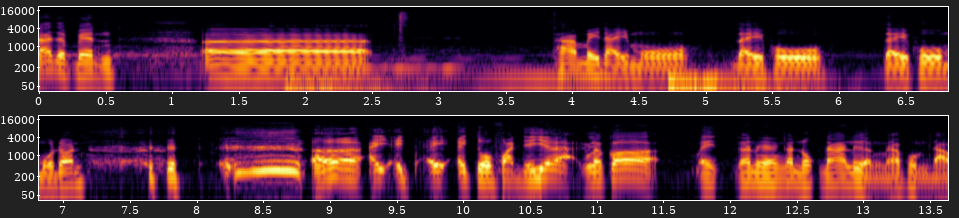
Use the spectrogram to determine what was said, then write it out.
น่าจะเป็นถ้าไม่ไดโม ไดโพ ไดโพโมดอน เออ ไอไอไอไอตัวฟันเยอะๆ แล้วก็ไอก็เนี่ยก็นกหน้าเหลืองนะ ผมเดา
